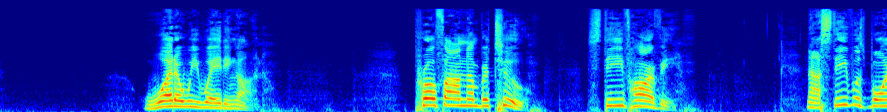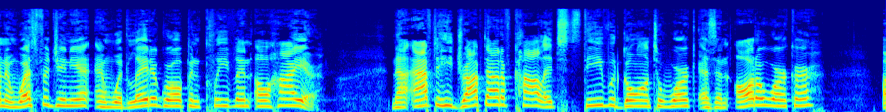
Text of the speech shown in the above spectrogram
What are we waiting on? Profile number 2, Steve Harvey. Now, Steve was born in West Virginia and would later grow up in Cleveland, Ohio. Now, after he dropped out of college, Steve would go on to work as an auto worker,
